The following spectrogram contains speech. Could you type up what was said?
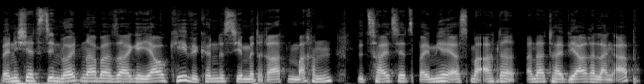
Wenn ich jetzt den Leuten aber sage, ja, okay, wir können das hier mit Raten machen, du zahlst jetzt bei mir erstmal ander- anderthalb Jahre lang ab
